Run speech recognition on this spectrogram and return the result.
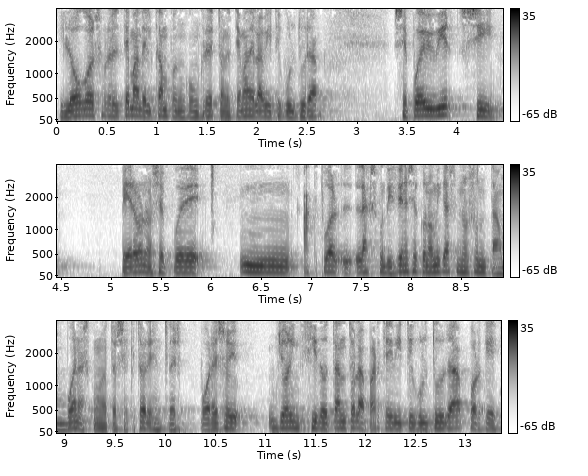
Y luego sobre el tema del campo en concreto, en el tema de la viticultura, ¿se puede vivir? Sí, pero no se puede actual las condiciones económicas no son tan buenas como en otros sectores. Entonces por eso yo, incido tanto la parte de viticultura porque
